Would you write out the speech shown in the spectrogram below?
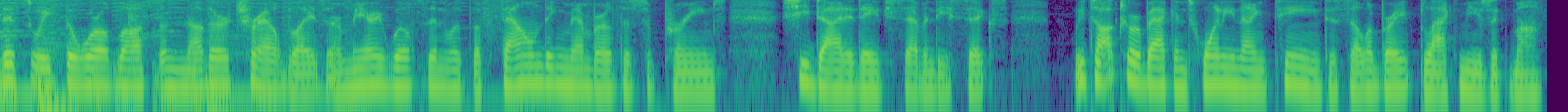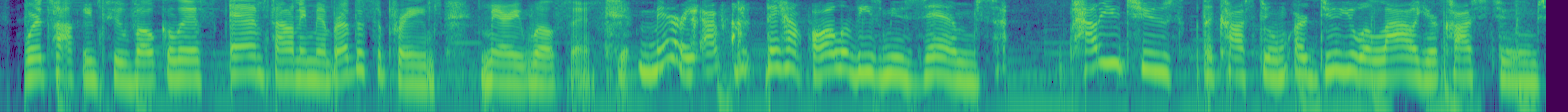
This week, the world lost another trailblazer. Mary Wilson was the founding member of the Supremes. She died at age 76. We talked to her back in 2019 to celebrate Black Music Month. We're talking to vocalist and founding member of the Supremes, Mary Wilson. Mary, I, they have all of these museums. How do you choose the costume, or do you allow your costumes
